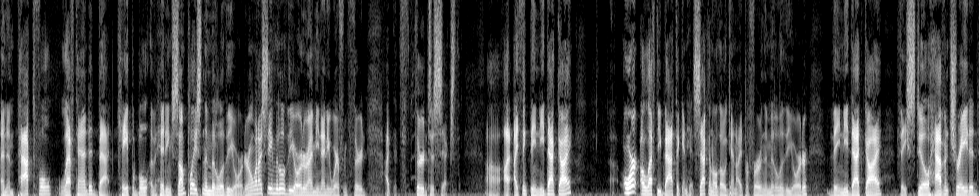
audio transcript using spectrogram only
an impactful left-handed bat capable of hitting someplace in the middle of the order. And when I say middle of the order, I mean anywhere from third, I- third to sixth. Uh, I, I think they need that guy Uh, or a lefty bat that can hit second. Although again, I prefer in the middle of the order. They need that guy. They still haven't traded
